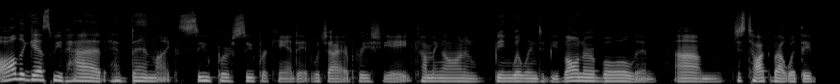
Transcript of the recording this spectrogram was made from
all the guests we've had have been like super, super candid, which I appreciate coming on and being willing to be vulnerable and um, just talk about what they've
